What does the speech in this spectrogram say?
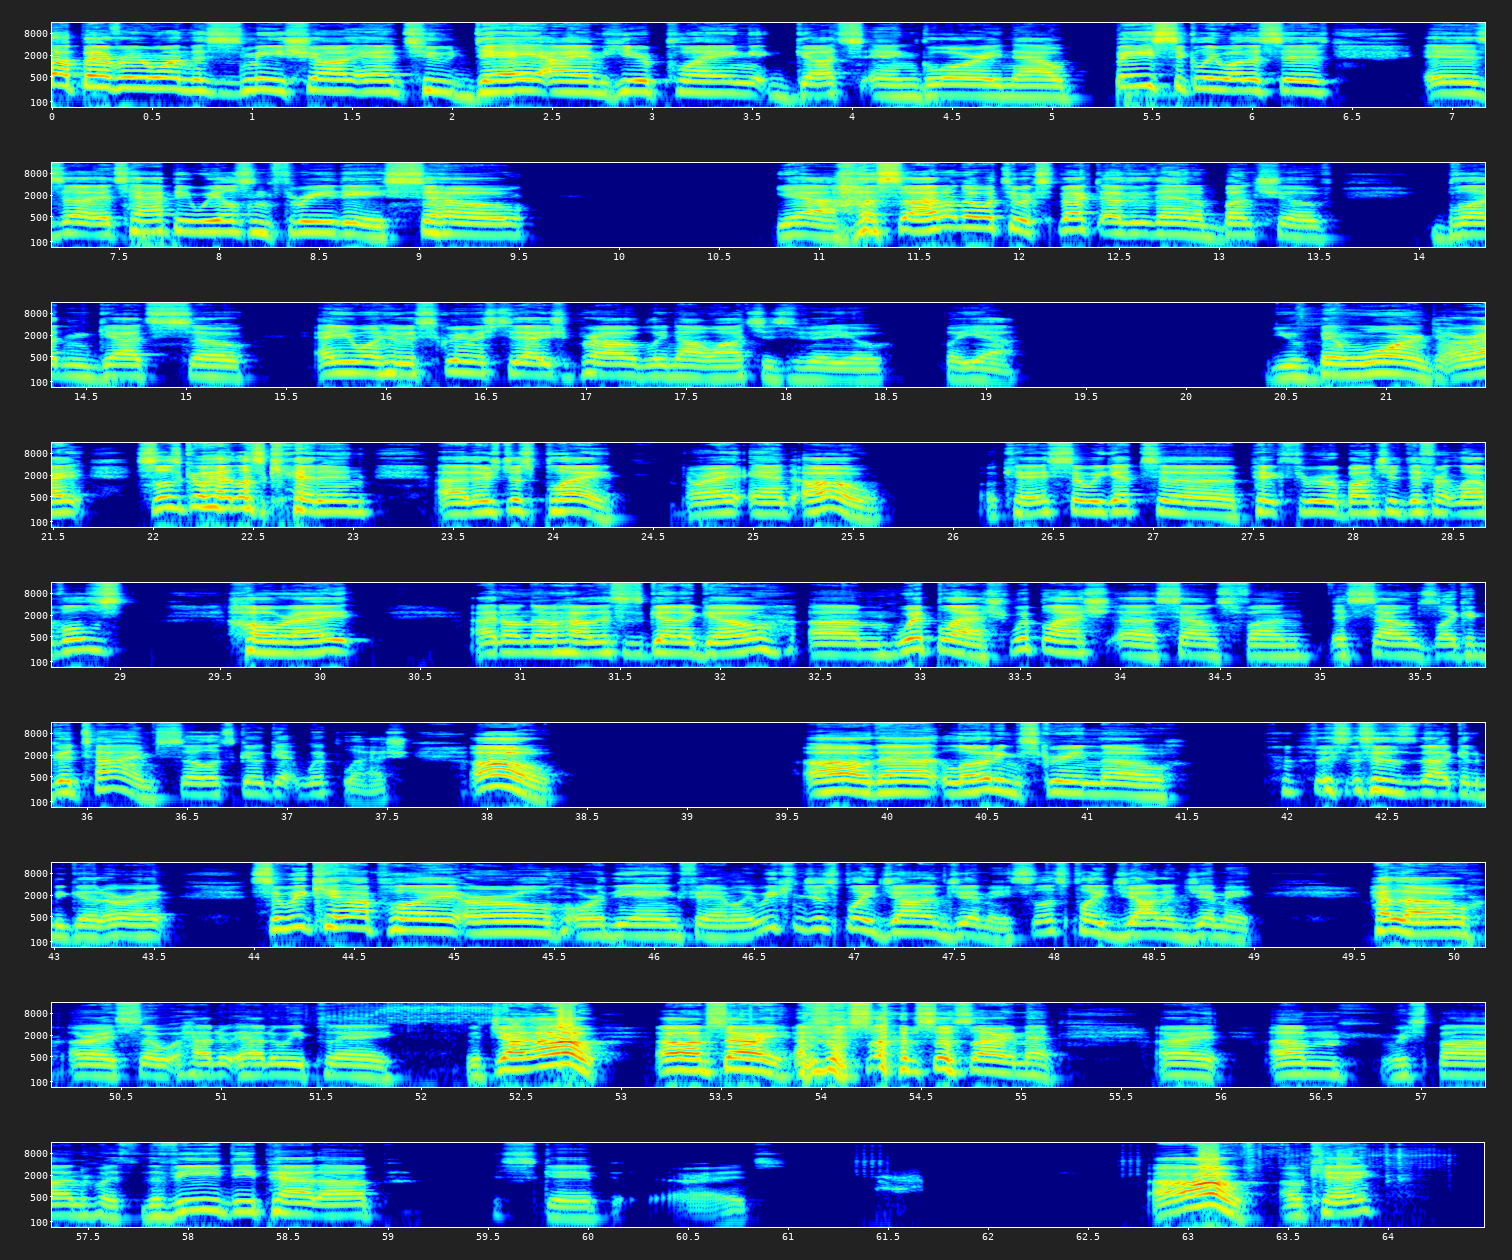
up, everyone? This is me, Sean, and today I am here playing Guts and Glory. Now, basically, what this is is uh, it's Happy Wheels in 3D. So, yeah. So I don't know what to expect other than a bunch of blood and guts. So anyone who is squeamish to that, you should probably not watch this video. But yeah, you've been warned. All right. So let's go ahead. Let's get in. Uh, there's just play. All right. And oh, okay. So we get to pick through a bunch of different levels. Alright. I don't know how this is gonna go. Um, Whiplash. Whiplash uh, sounds fun. This sounds like a good time, so let's go get Whiplash. Oh! Oh, that loading screen, though. this is not gonna be good. Alright. So we cannot play Earl or the Ang family. We can just play John and Jimmy. So let's play John and Jimmy. Hello. Alright, so how do, how do we play with John? Oh! Oh, I'm sorry. I'm so, I'm so sorry, man. Alright. Um, respawn with the V, D-pad up. Escape. Alright. Oh! Okay.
